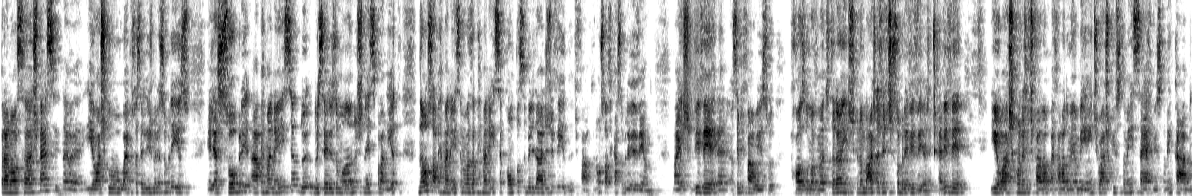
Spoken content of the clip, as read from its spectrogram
para a nossa espécie, né? E eu acho que o ecossocialismo é sobre isso ele é sobre a permanência do, dos seres humanos nesse planeta, não só a permanência, mas a permanência com possibilidades de vida, de fato. Não só ficar sobrevivendo, mas viver, né? Eu sempre falo isso por causa do movimento trans, que não basta a gente sobreviver, a gente quer viver. E eu acho que quando a gente fala, vai falar do meio ambiente, eu acho que isso também serve, isso também cabe.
